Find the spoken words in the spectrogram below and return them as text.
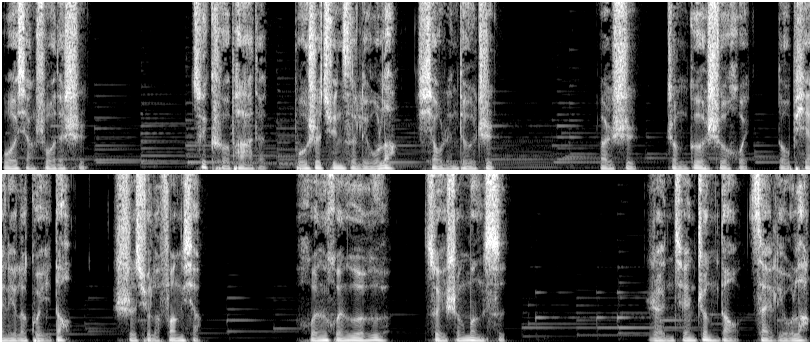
我想说的是，最可怕的不是君子流浪，小人得志，而是整个社会都偏离了轨道，失去了方向，浑浑噩噩，醉生梦死。人间正道在流浪，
